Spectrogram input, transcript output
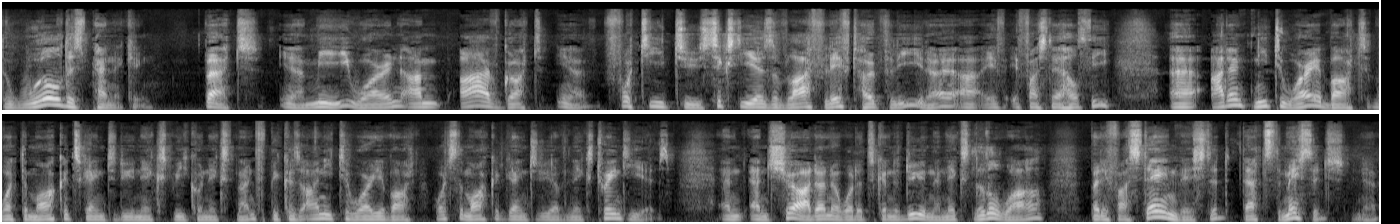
the world is panicking But you know, me, Warren, I'm I've got you know 40 to 60 years of life left. Hopefully, you know, uh, if if I stay healthy, uh, I don't need to worry about what the market's going to do next week or next month because I need to worry about what's the market going to do over the next 20 years. And and sure, I don't know what it's going to do in the next little while, but if I stay invested, that's the message. You know,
